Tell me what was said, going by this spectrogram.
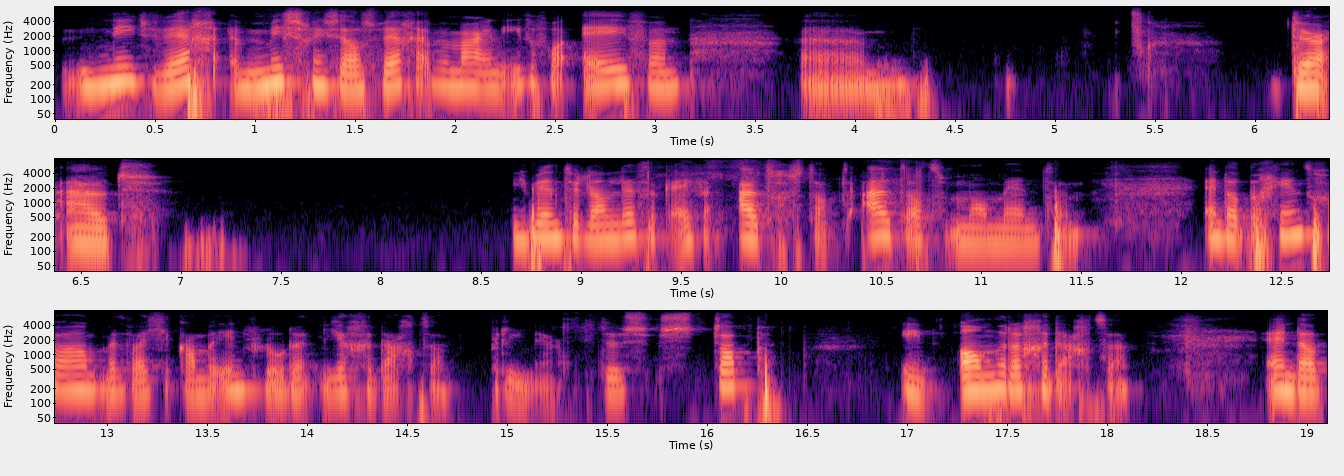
Niet weg, misschien zelfs weg hebben, maar in ieder geval even um, eruit. Je bent er dan letterlijk even uitgestapt uit dat momentum. En dat begint gewoon met wat je kan beïnvloeden, je gedachten primair. Dus stap in andere gedachten. En dat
